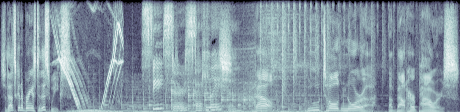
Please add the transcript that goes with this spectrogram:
So that's going to bring us to this week's Speedster Speculation. Bell, who told Nora about her powers.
